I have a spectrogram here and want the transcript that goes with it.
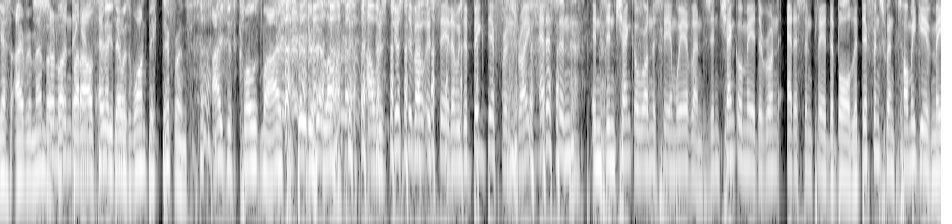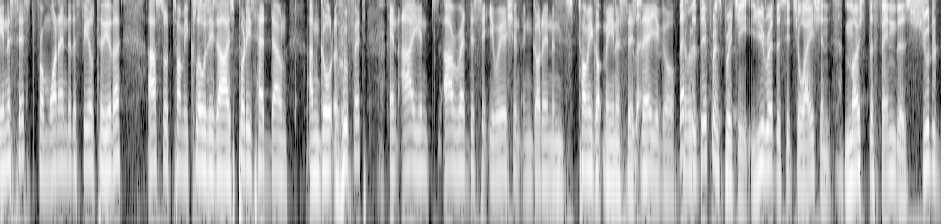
Yes, I remember, but, Sunderland but I'll against tell you, there was one big difference. I just closed my eyes and booted it long. I was just about to say there was a big difference, right? Ederson and Zinchenko were on the same wavelength. Zinchenko made the run, Ederson played the ball. The difference when Tommy gave me an assist from one end of the field to the other, I saw Tommy close his eyes, put his head down, and go to hoof it. And I and I read the situation and got in, and Tommy got me an assist. That- There you go. That's the difference, Bridgie. You read the situation. Most defenders should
